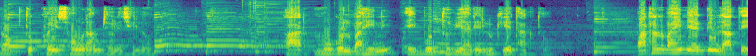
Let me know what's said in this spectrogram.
রক্তক্ষয়ী সংগ্রাম চলেছিল। আর মোগল বাহিনী এই বৌদ্ধবিহারে লুকিয়ে থাকত। পাঠান বাহিনী একদিন রাতে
